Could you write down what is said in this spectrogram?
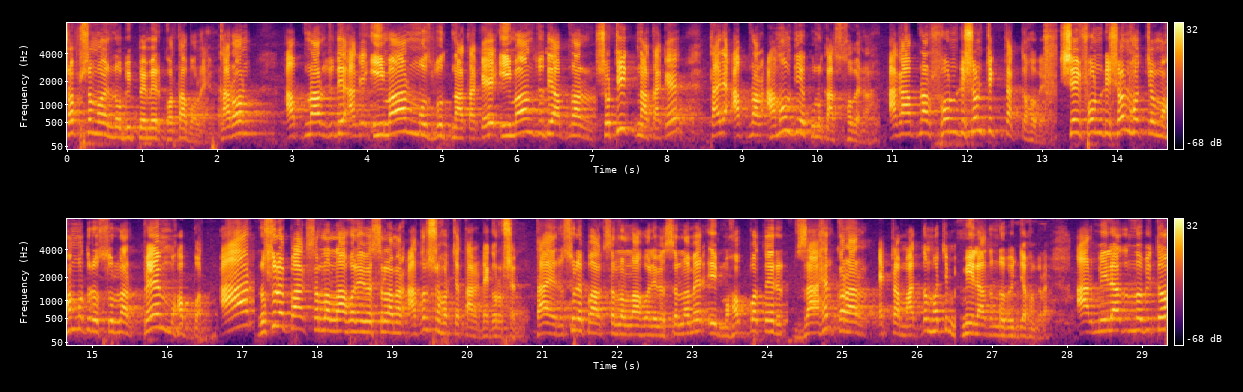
সবসময় নবী প্রেমের কথা বলে। কারণ আপনার যদি আগে ইমান মজবুত না থাকে, ইমান যদি আপনার সঠিক না থাকে তাহলে আপনার আমল দিয়ে কোনো কাজ হবে না। আগে আপনার ফাউন্ডেশন ঠিক থাকতে হবে। সেই ফাউন্ডেশন হচ্ছে মোহাম্মদ রসুল্লাহর প্রেম, মোহব্বত। আর রসুল পাক সাল্লাহ আলাইসাল্লামের আদর্শ হচ্ছে তার ডেকোরেশন তাই রসুল পাক সাল্লাহ আলাইসাল্লামের এই মহব্বতের জাহের করার একটা মাধ্যম হচ্ছে মিলাদুন্নবী উদযাপন করা। আর মিলাদুন্নবী তো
